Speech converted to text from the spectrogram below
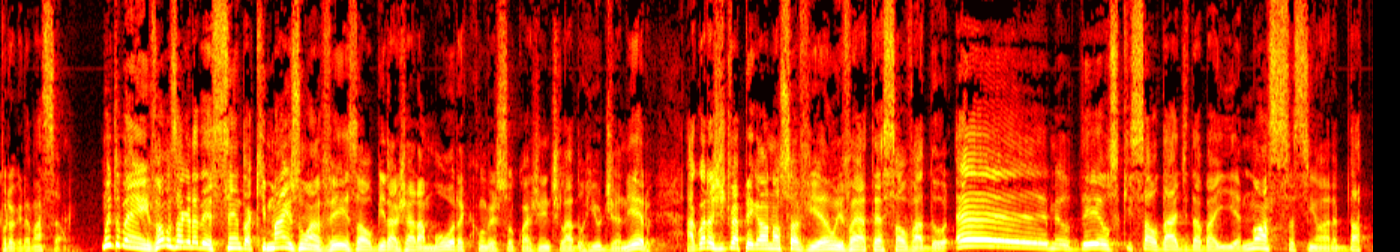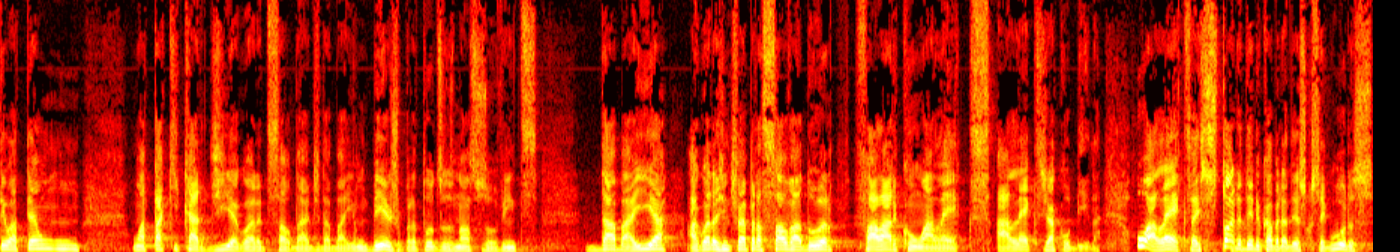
programação. Muito bem, vamos agradecendo aqui mais uma vez ao Birajara Moura, que conversou com a gente lá do Rio de Janeiro. Agora a gente vai pegar o nosso avião e vai até Salvador. Ei, meu Deus, que saudade da Bahia. Nossa Senhora, bateu até um, um ataque cardíaco agora de saudade da Bahia. Um beijo para todos os nossos ouvintes da Bahia. Agora a gente vai para Salvador falar com o Alex, Alex Jacobina. O Alex, a história dele com a Bradesco Seguros,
